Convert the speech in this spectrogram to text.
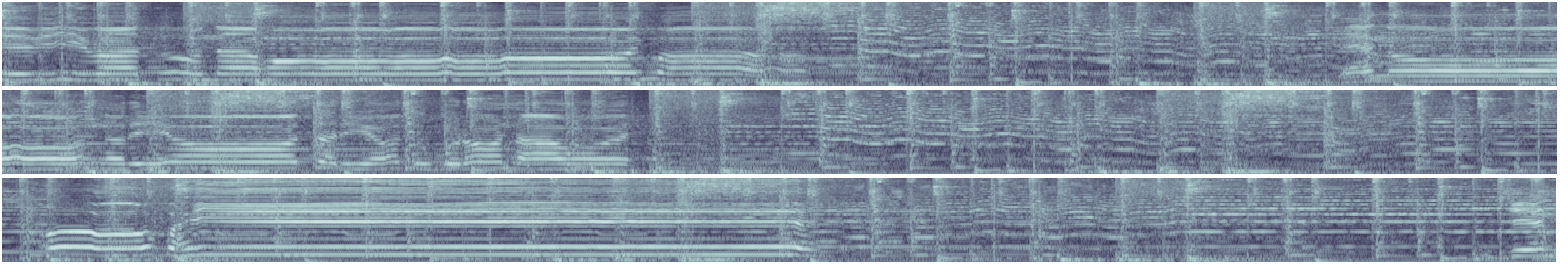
જેવી વાતો ના હોય. એનો નરિયો તરિયો દુબરો ના હોય જેન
